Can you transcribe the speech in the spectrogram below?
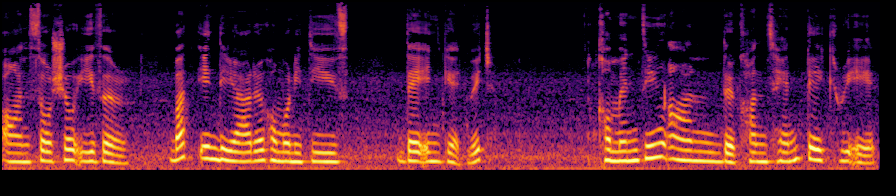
on social either, but in the other communities they engage with. Commenting on the content they create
